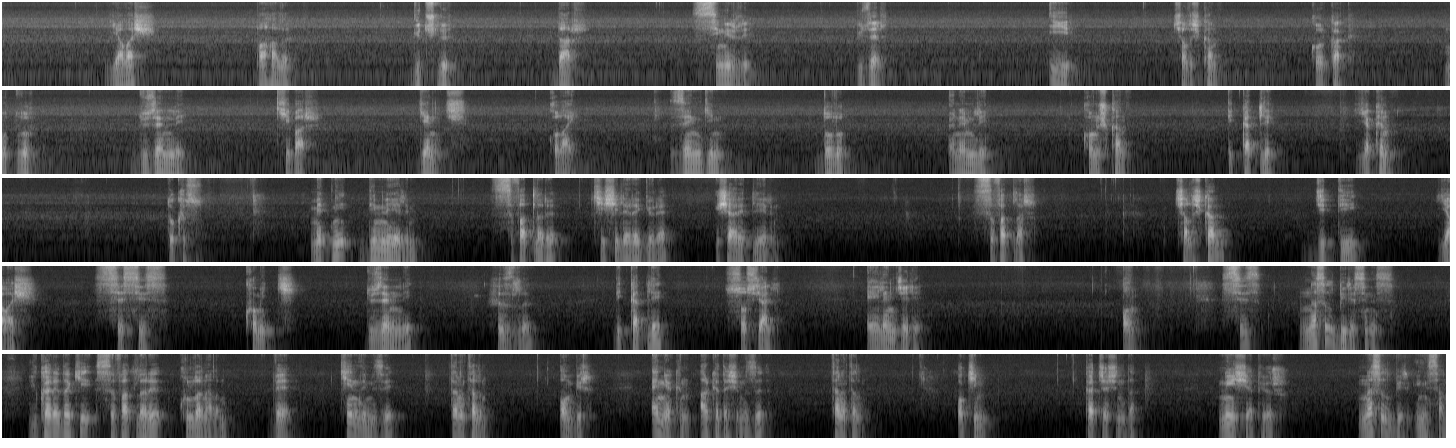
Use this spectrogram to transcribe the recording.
Yavaş. Pahalı. Güçlü. Dar. Sinirli. Güzel. İyi. Çalışkan. Korkak. Mutlu. Düzenli. Kibar. Genç kolay zengin dolu önemli konuşkan dikkatli yakın 9 Metni dinleyelim. Sıfatları kişilere göre işaretleyelim. Sıfatlar Çalışkan, ciddi, yavaş, sessiz, komik, düzenli, hızlı, dikkatli, sosyal, eğlenceli. 10. Siz nasıl birisiniz? Yukarıdaki sıfatları kullanalım ve kendimizi tanıtalım. 11. En yakın arkadaşımızı tanıtalım. O kim? Kaç yaşında? Ne iş yapıyor? Nasıl bir insan?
